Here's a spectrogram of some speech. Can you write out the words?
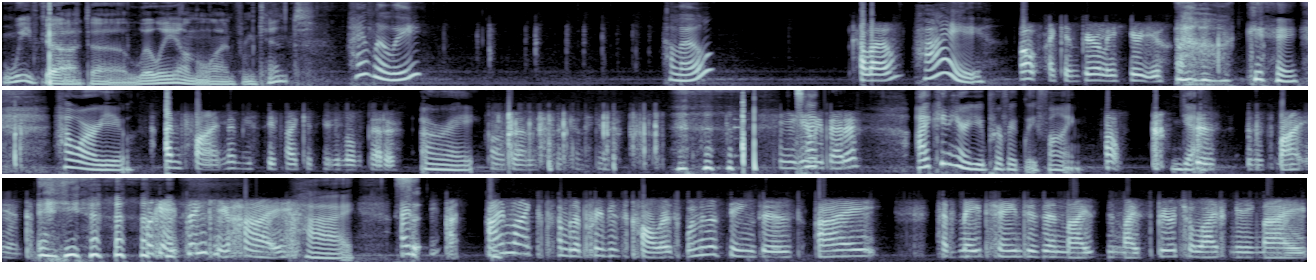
We've got uh, Lily on the line from Kent. Hi, Lily. Hello? Hello? Hi. Oh, I can barely hear you. okay. How are you? I'm fine. Let me see if I can hear you a little better. All right. Hold on a second here. Can you hear me better? I can hear you perfectly fine. Oh, Yeah. It's, my end. yeah. Okay, thank you. Hi. Hi. So, I, I, I'm like some of the previous callers. One of the things is I have made changes in my in my spiritual life, meaning my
